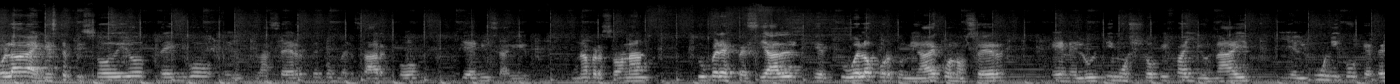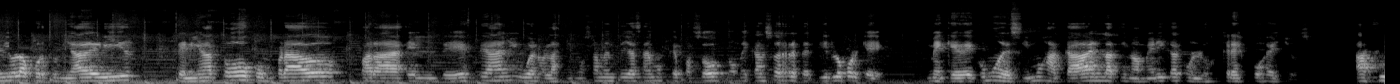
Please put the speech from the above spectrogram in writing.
Hola, en este episodio tengo el placer de conversar con Jenny Zahir, una persona súper especial que tuve la oportunidad de conocer en el último Shopify Unite y el único que he tenido la oportunidad de ir. Tenía todo comprado para el de este año y bueno, lastimosamente ya sabemos qué pasó. No me canso de repetirlo porque me quedé, como decimos acá en Latinoamérica, con los crespos hechos. Así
